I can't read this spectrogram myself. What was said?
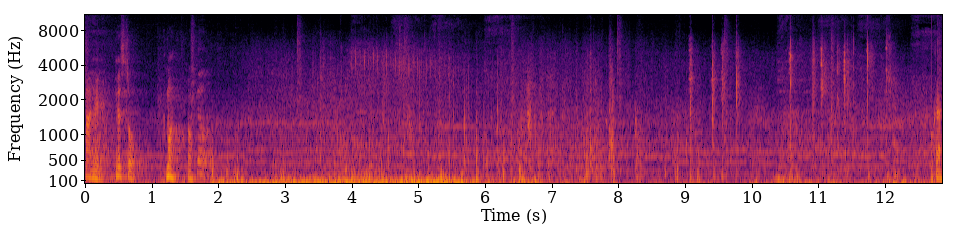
On me. Pistol. Come on. Go. Go. Okay.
